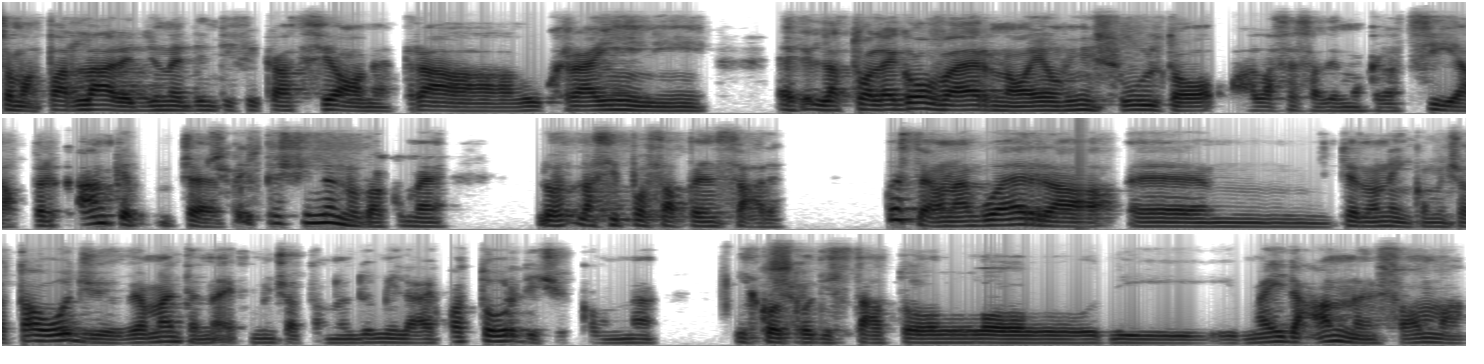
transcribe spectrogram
insomma, parlare di un'identificazione tra ucraini e l'attuale governo è un insulto alla stessa democrazia, per, anche, cioè, certo. prescindendo da come lo, la si possa pensare. Questa è una guerra ehm, che non è incominciata oggi, ovviamente è cominciata nel 2014 con il colpo sì. di Stato di Maidan, insomma,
